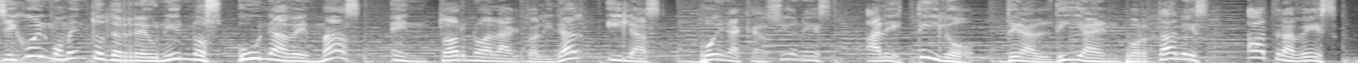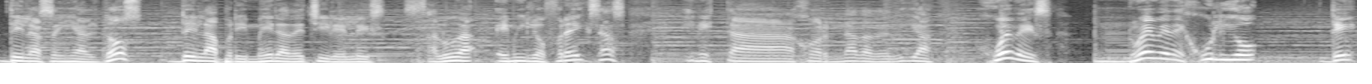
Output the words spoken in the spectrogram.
Llegó el momento de reunirnos una vez más en torno a la actualidad y las buenas canciones al estilo de Al Día en Portales a través de la señal 2 de la Primera de Chile. Les saluda Emilio Freixas en esta jornada de día jueves 9 de julio de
